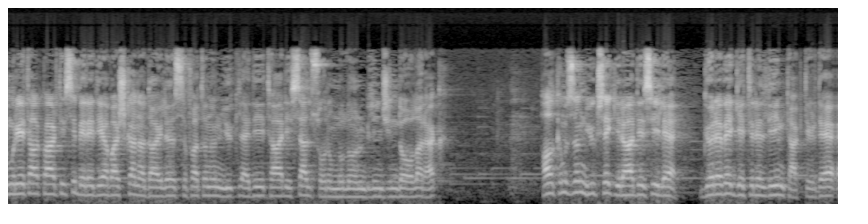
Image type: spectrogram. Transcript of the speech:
Cumhuriyet Halk Partisi Belediye Başkan adaylığı sıfatının yüklediği tarihsel sorumluluğun bilincinde olarak, halkımızın yüksek iradesiyle göreve getirildiğim takdirde,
